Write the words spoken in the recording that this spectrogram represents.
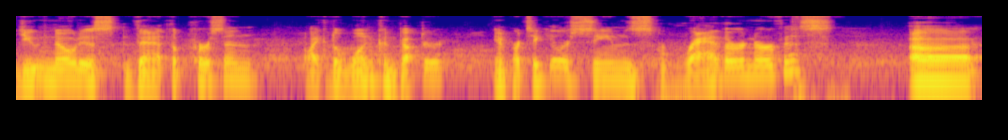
you notice that the person, like the one conductor in particular, seems rather nervous. Uh,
